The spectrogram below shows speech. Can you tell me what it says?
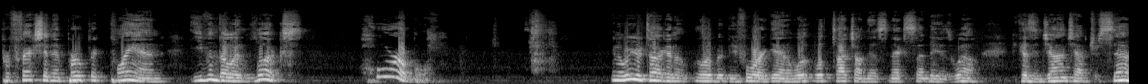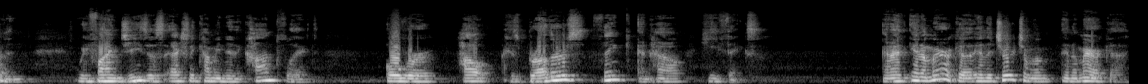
perfection and perfect plan, even though it looks horrible. You know, we were talking a little bit before again, and we'll, we'll touch on this next Sunday as well, because in John chapter 7, we find Jesus actually coming into conflict over how his brothers think and how he thinks. And in America, in the church in America,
